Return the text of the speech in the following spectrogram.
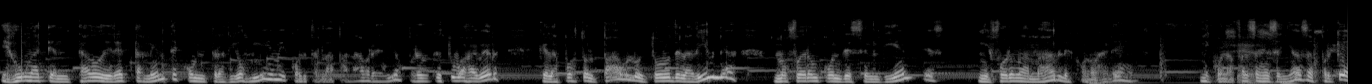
es un atentado directamente contra Dios mismo y contra la palabra de Dios. Por eso que tú vas a ver que el apóstol Pablo y todos los de la Biblia no fueron condescendientes ni fueron amables con los herejes, ni con las falsas enseñanzas. ¿Por qué?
